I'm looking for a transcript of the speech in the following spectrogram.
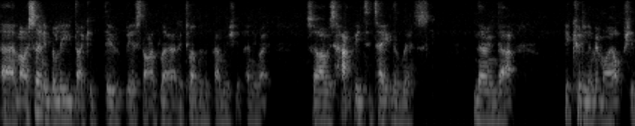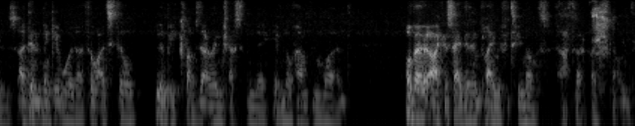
Um, I certainly believed I could do be a starting player at a club in the Premiership anyway. So I was happy to take the risk, knowing that it could limit my options. I didn't think it would. I thought I'd still there'd be clubs that are interested in me if Northampton weren't. Although, like I say, they didn't play me for two months after I played Scotland.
